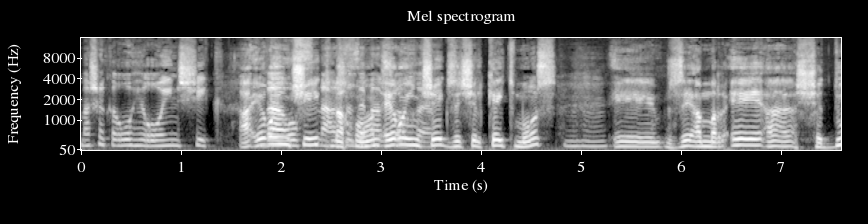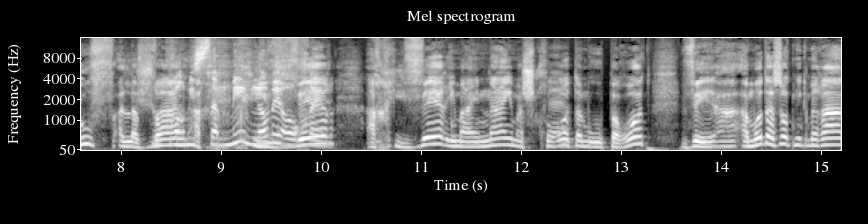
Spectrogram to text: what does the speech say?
מה שקראו הרואין שיק. ההרואין שיק, נכון, הרואין שיק זה של קייט מוס. Mm-hmm. זה המראה השדוף, הלבן, שהוא כבר מסמים, לא מאוכל. החיוור עם העיניים השחורות כן. המאופרות, והמודה הזאת נגמרה,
